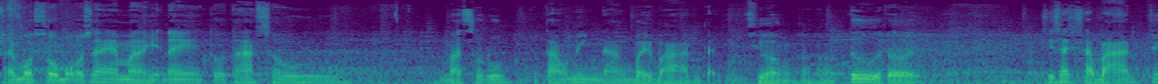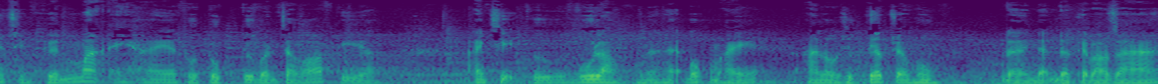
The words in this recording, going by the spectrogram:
Đấy, một số mẫu xe mà hiện nay Toyota show mà showroom của Tao Ninh đang bày bán tại thị trường trong tháng tư tới chính sách giá bán chương trình khuyến mại hay thủ tục tư vấn trả góp thì à, anh chị cứ vui lòng liên hệ bốc máy alo trực tiếp cho em Hùng để nhận được cái báo giá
